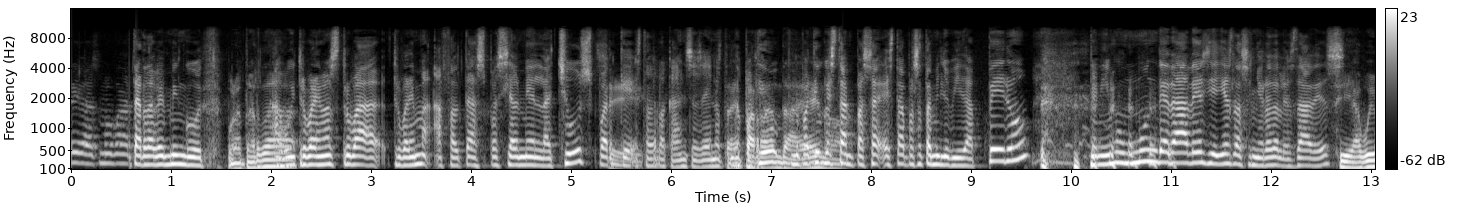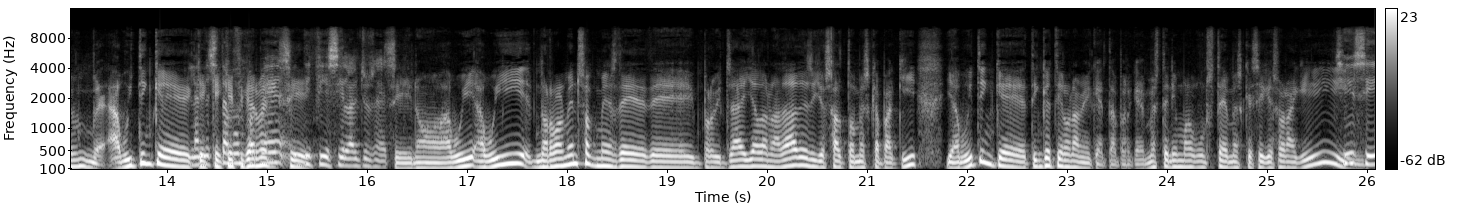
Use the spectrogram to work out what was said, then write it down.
Ribas, molt bona tarda, benvingut. Bona tarda. Avui trobarem, es trobar, trobarem a faltar especialment la Xus perquè Sí. està de vacances, eh? No, Està no patiu, no patiu eh? que No. està, passa, està passat a millor vida, però tenim un munt de dades i ella és la senyora de les dades. Sí, avui, avui tinc que, que, que, que ficar-me... Sí, difícil, el Josep. sí, no, avui, avui normalment sóc més d'improvisar, ella dona dades i jo salto més cap aquí i avui tinc que, tinc que tirar una miqueta perquè a més tenim alguns temes que sí que són aquí i... Sí, sí.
